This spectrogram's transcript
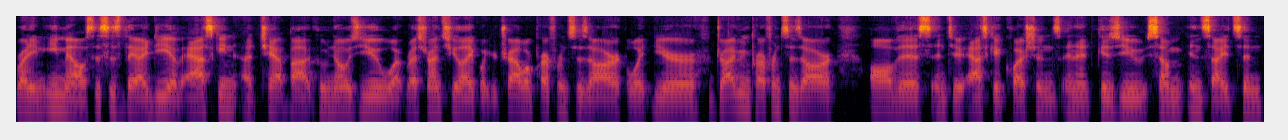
writing emails. This is the idea of asking a chatbot who knows you, what restaurants you like, what your travel preferences are, what your driving preferences are, all this, and to ask it questions. And it gives you some insights and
